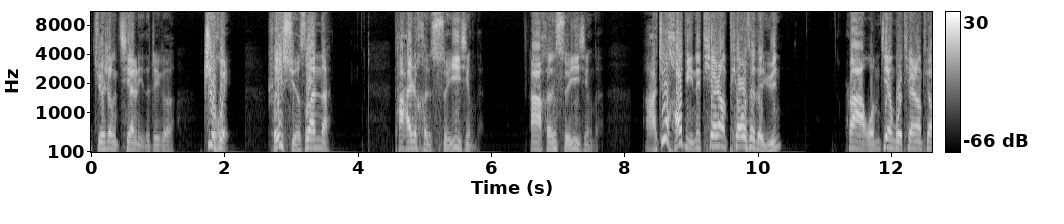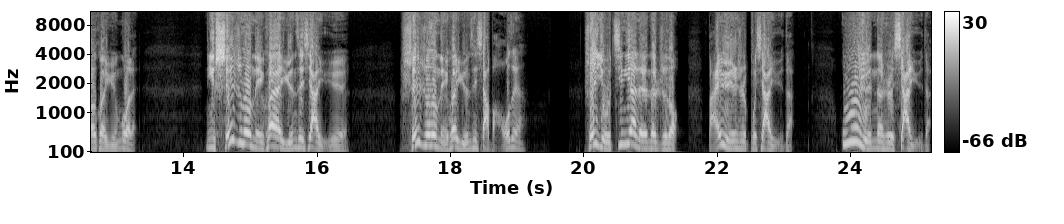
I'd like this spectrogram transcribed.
决胜千里的这个智慧，所以血栓呢，它还是很随意性的，啊，很随意性的，啊，就好比那天上飘下的云，是吧？我们见过天上飘一块云过来，你谁知道哪块云在下雨？谁知道哪块云在下雹子呀？所以有经验的人他知道，白云是不下雨的，乌云呢是下雨的。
